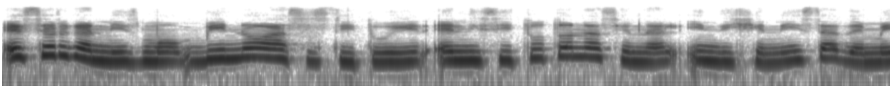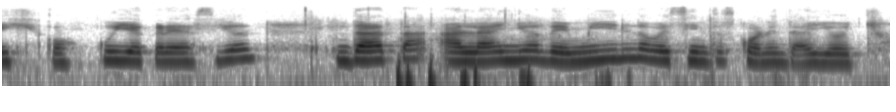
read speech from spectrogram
este organismo vino a sustituir el Instituto Nacional Indigenista de México, cuya creación data al año de 1948.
